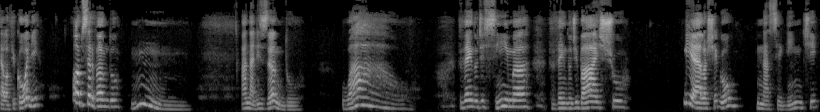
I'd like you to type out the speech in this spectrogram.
ela ficou ali, observando, hum, analisando. Uau! Vendo de cima, vendo de baixo. E ela chegou na seguinte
